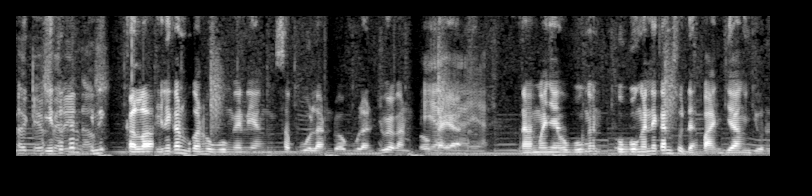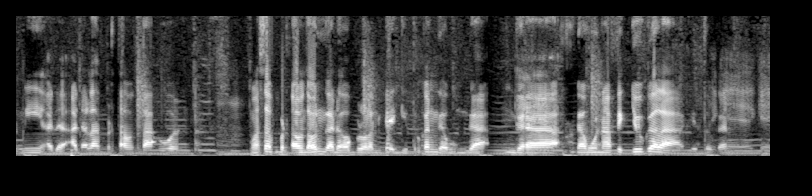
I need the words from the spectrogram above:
Oke, itu kan enough. ini kalau ini kan bukan hubungan yang sebulan dua bulan juga kan bro Iya, kayak iya, iya. Namanya hubungan hubungannya kan sudah panjang journey ada adalah bertahun-tahun Hmm. masa bertahun-tahun nggak ada obrolan kayak gitu kan nggak nggak nggak nggak munafik juga lah gitu kan Oke, oke.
